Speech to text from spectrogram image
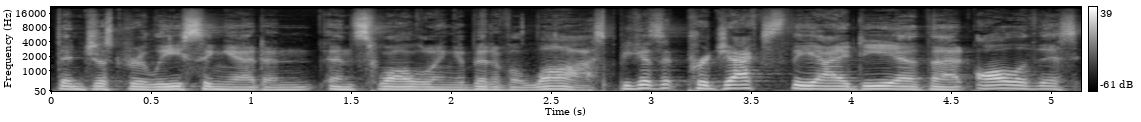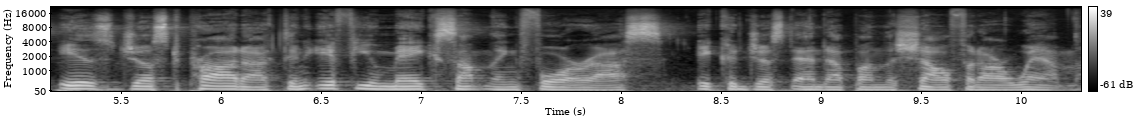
than just releasing it and, and swallowing a bit of a loss because it projects the idea that all of this is just product, and if you make something for us, it could just end up on the shelf at our whim.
